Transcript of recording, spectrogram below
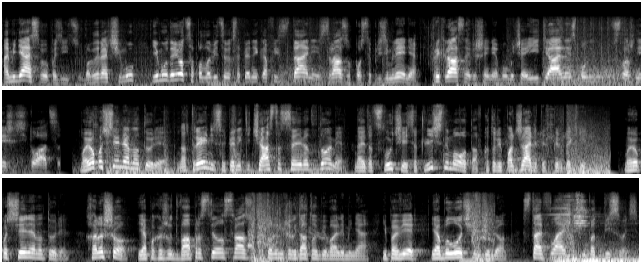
а меняя свою позицию, благодаря чему ему удается подловить своих соперников из зданий сразу после приземления. Прекрасное решение Бумыча и идеально исполнено в сложнейшей ситуации. Мое почтение в натуре. На трейне соперники часто сейвят в доме. На этот случай есть отличный молотов, который поджарит их пердаки. Мое почтение в натуре. Хорошо, я покажу два прострела сразу, которые когда-то убивали меня. И поверь, я был очень удивлен. Ставь лайк и подписывайся.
